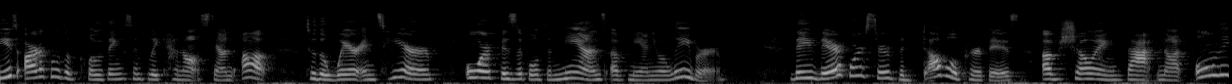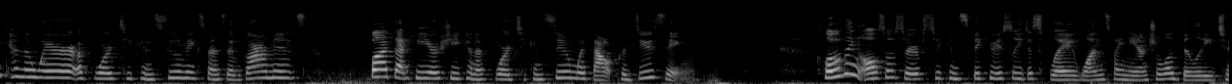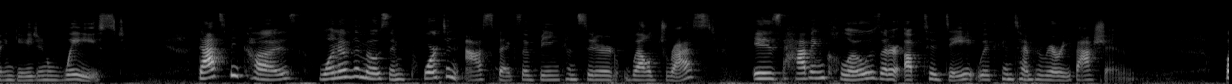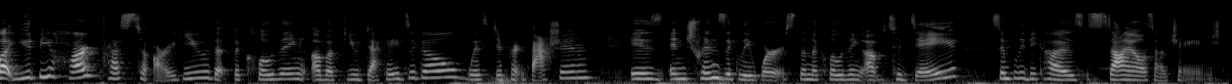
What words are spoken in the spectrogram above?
These articles of clothing simply cannot stand up to the wear and tear or physical demands of manual labor. They therefore serve the double purpose of showing that not only can the wearer afford to consume expensive garments, but that he or she can afford to consume without producing. Clothing also serves to conspicuously display one's financial ability to engage in waste. That's because one of the most important aspects of being considered well dressed is having clothes that are up to date with contemporary fashion. But you'd be hard pressed to argue that the clothing of a few decades ago with different fashion is intrinsically worse than the clothing of today simply because styles have changed.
